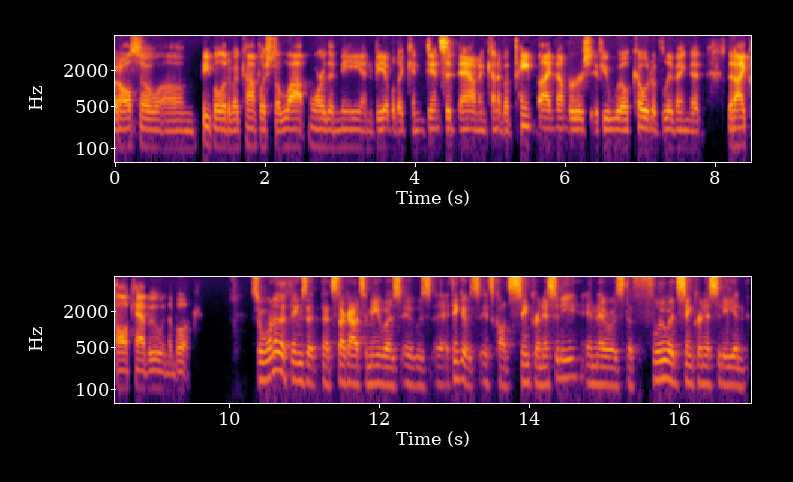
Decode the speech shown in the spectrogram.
but also um, people that have accomplished a lot more than me and be able to condense it down in kind of a paint by numbers, if you will, code of living that that I call CAVU in the book. So one of the things that, that stuck out to me was it was I think it was it's called synchronicity and there was the fluid synchronicity and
